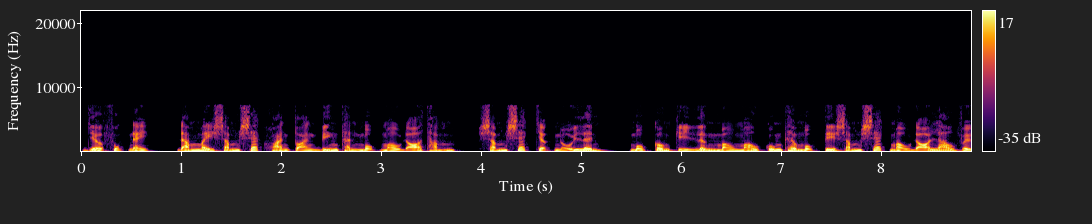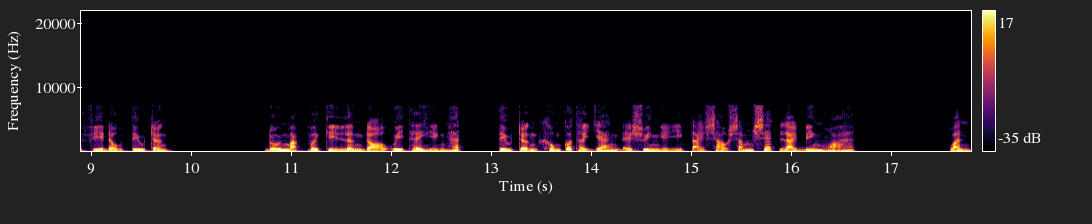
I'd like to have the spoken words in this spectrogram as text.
Giờ phút này, đám mây sấm sét hoàn toàn biến thành một màu đỏ thẫm, sấm sét chợt nổi lên, một con kỳ lân màu máu cuốn theo một tia sấm sét màu đỏ lao về phía đầu Tiêu Trần. Đối mặt với kỳ lân đỏ uy thế hiển hách, Tiêu Trần không có thời gian để suy nghĩ tại sao sấm sét lại biến hóa. Oanh!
